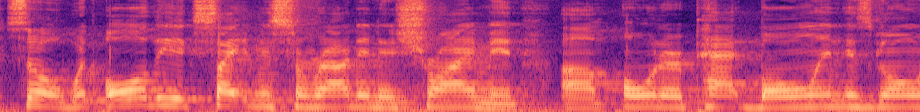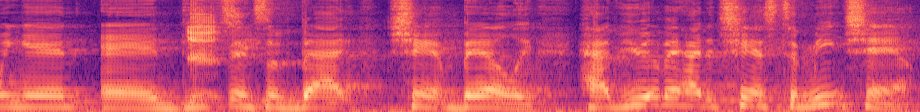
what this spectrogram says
So with all the excitement surrounding enshrinement, um, owner Pat Bowlen is going in and defensive back Champ Bailey. Have you ever had a chance to meet Champ?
